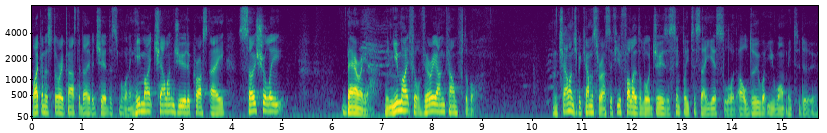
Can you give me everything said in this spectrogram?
Like in the story Pastor David shared this morning, he might challenge you to cross a socially barrier, and you might feel very uncomfortable. And the challenge becomes for us, if you follow the Lord Jesus, simply to say, Yes, Lord, I'll do what you want me to do,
